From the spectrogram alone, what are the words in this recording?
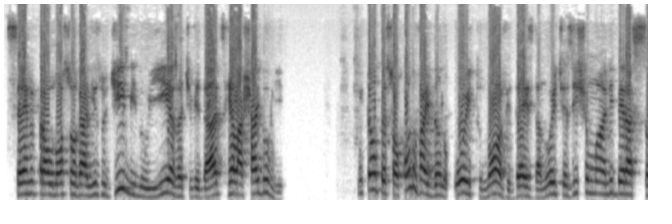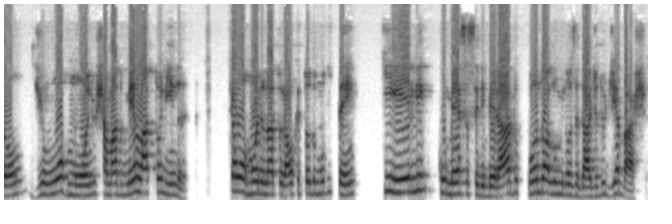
serve para o nosso organismo diminuir as atividades, relaxar e dormir. Então, pessoal, quando vai dando 8, 9, 10 da noite, existe uma liberação de um hormônio chamado melatonina, que é um hormônio natural que todo mundo tem, que ele começa a ser liberado quando a luminosidade do dia baixa.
